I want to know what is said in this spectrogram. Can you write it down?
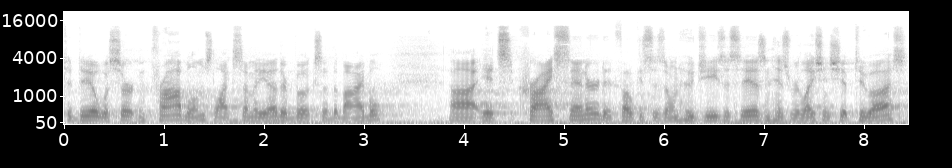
to deal with certain problems like some of the other books of the Bible. Uh, it's Christ centered, it focuses on who Jesus is and his relationship to us.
